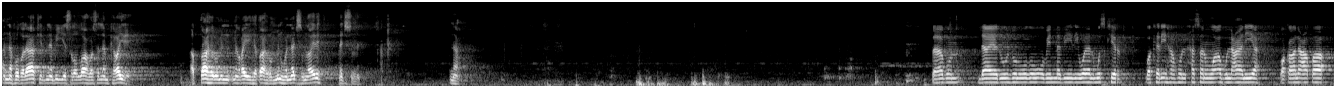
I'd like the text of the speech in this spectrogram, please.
أن فضلات النبي صلى الله عليه وسلم كغيره. الطاهر من من غيره طاهر منه والنجس من غيره نجس منه. نعم. باب لا يجوز الوضوء بالنبيذ ولا المسكر وكرهه الحسن وأبو العالية وقال عطاء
